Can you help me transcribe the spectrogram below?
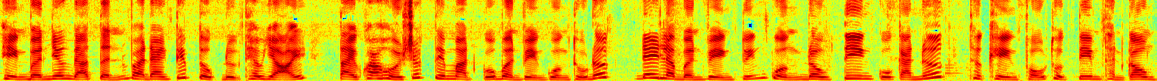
Hiện bệnh nhân đã tỉnh và đang tiếp tục được theo dõi tại khoa hồi sức tim mạch của bệnh viện quận Thủ Đức. Đây là bệnh viện tuyến quận đầu tiên của cả nước thực hiện phẫu thuật tim thành công.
